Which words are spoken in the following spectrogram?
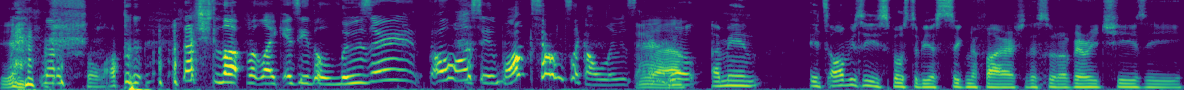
yeah. Not a schlop. not schlup, but like, is he the loser? Almost. Wonk sounds like a loser. Yeah. Well, I mean, it's obviously supposed to be a signifier to this sort of very cheesy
